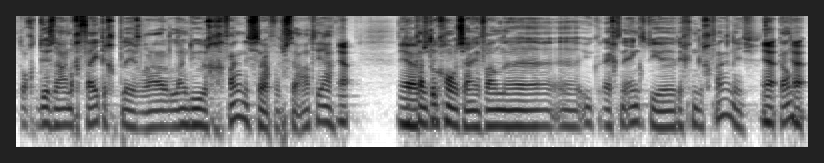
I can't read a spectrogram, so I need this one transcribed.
toch dusdanige feiten gepleegd waar langdurige gevangenisstraf op staat. Ja, ja. ja dan kan het ook gewoon zijn van u krijgt een enkeltje richting de gevangenis. Ja, dat kan. Ja.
